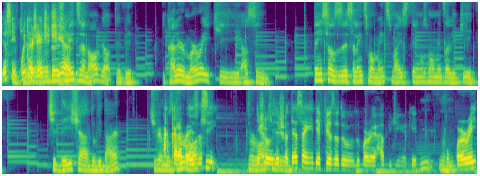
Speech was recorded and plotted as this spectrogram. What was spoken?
E assim, Porque muita gente em tinha. Em 2019, ó, teve o Kyler Murray, que, assim, tem seus excelentes momentos, mas tem uns momentos ali que te deixa duvidar. Tivemos ah, cara, Drew assim, deixa, eu, deixa eu até sair em defesa do, do Murray rapidinho aqui. Hum, uhum. O Murray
